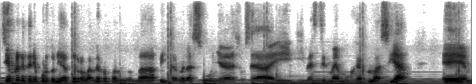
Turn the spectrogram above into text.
siempre que tenía oportunidad de robarle ropa a mi mamá, pintarme las uñas, o sea, y, vestirme de mujer, lo hacía. Eh,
